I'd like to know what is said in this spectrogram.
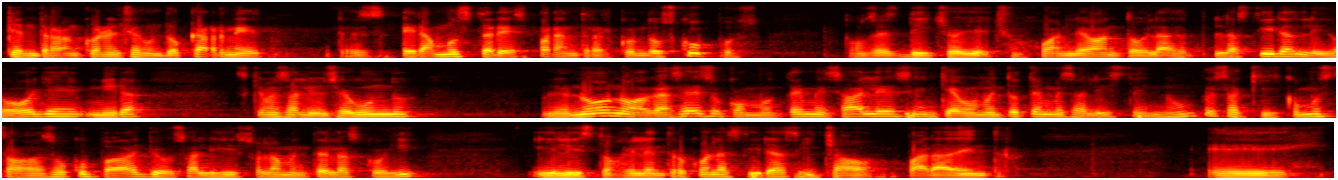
que entraban con el segundo carnet. Entonces éramos tres para entrar con dos cupos. Entonces, dicho y hecho, Juan levantó las tiras, le dijo, oye, mira, es que me salió un segundo. Me dijo, no, no hagas eso, ¿cómo te me sales? ¿En qué momento te me saliste? No, pues aquí como estabas ocupada, yo salí, solamente las cogí y listo. Él entró con las tiras y chao, para adentro. Eh,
